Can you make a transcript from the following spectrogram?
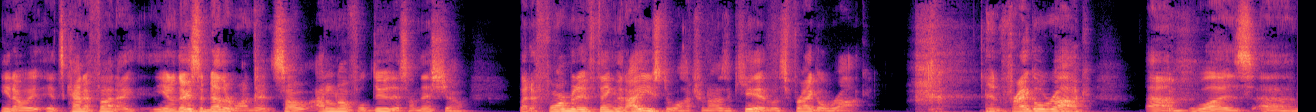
you know, it, it's kind of fun. I, you know, there's another one that, so I don't know if we'll do this on this show, But a formative thing that I used to watch when I was a kid was Fraggle Rock. And Fraggle Rock um, was uh,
